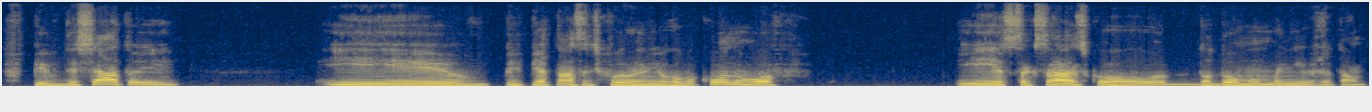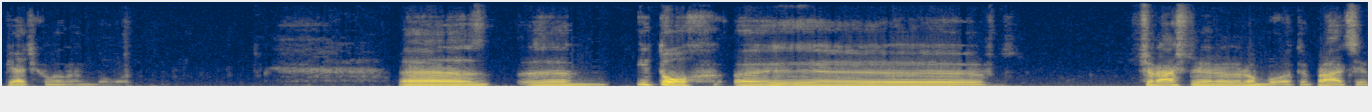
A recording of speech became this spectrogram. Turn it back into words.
в півдесятої і 15 хвилин його виконував. І з Саксаганського додому мені вже там 5 хвилин було. Е, е, ітог е, е, вчорашньої роботи, праці.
